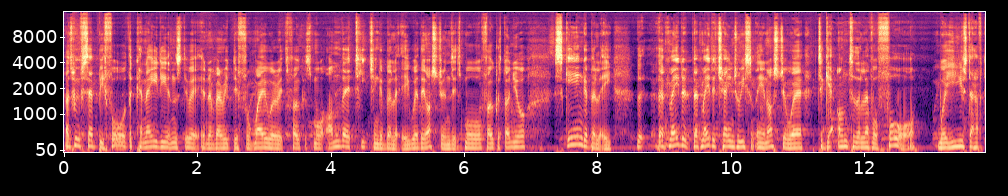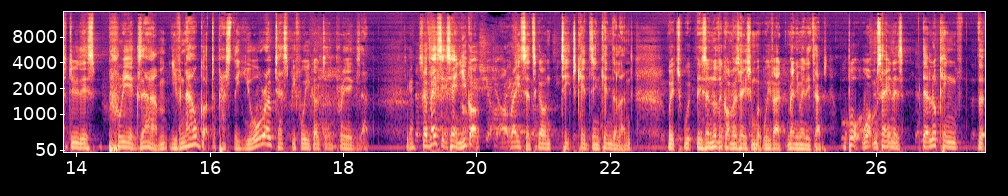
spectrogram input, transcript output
As we've said before, the Canadians do it in a very different way, where it's focused more on their teaching ability. Where the Austrians, it's more focused on your skiing ability. They've made a, they've made a change recently in Austria where to get onto the level four, where you used to have to do this pre-exam, you've now got to pass the Euro test before you go to the pre-exam. So basically saying you got a racer to go and teach kids in Kinderland, which is another conversation that we've had many, many times. But what I'm saying is they're looking th-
